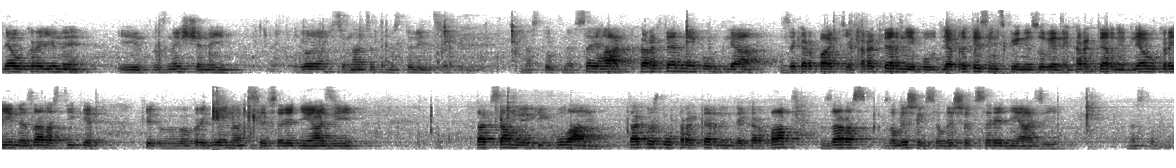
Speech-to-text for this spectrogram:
для України і знищений в 17 столітті. Наступне. Сайгак. Характерний був для Закарпаття, характерний був для Притисинської низовини, характерний для України, зараз тільки в регіонах Середньої Азії так само, як і Кулан, також був характерним для Карпат, зараз залишився лише в Середній Азії. Наступне.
